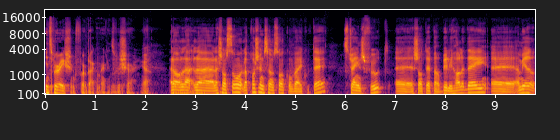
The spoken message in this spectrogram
inspiration for black Americans for sure yeah. Alors, la, la, la chanson, la prochaine chanson qu'on va écouter, Strange Fruit, euh, chantée par Billie Holiday. Euh, Amir,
